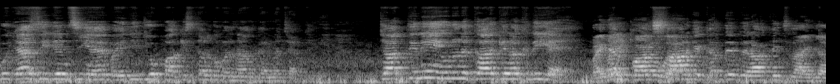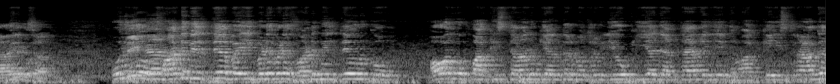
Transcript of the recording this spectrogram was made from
कुछ ऐसी एजेंसी है भाई जी जो पाकिस्तान को बदनाम करना चाहती है। चाहती नहीं उन्होंने करके रख दिया है। भाई पाकिस्तान के कंधे पे रख के चलाई जा रही है। उनको फंड मिलते हैं भाई बड़े बड़े फंड मिलते हैं उनको। और वो पाकिस्तान के अंदर मतलब ये किया जाता है ना ये धमाके इस तरह। अगर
